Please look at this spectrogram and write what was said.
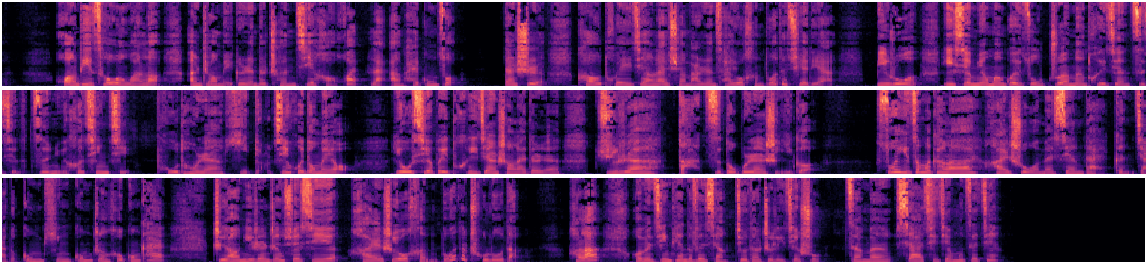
皇帝测问完了，按照每个人的成绩好坏来安排工作。但是靠推荐来选拔人才有很多的缺点。比如一些名门贵族专门推荐自己的子女和亲戚，普通人一点机会都没有。有些被推荐上来的人，居然大字都不认识一个。所以这么看来，还是我们现代更加的公平、公正和公开。只要你认真学习，还是有很多的出路的。好了，我们今天的分享就到这里结束，咱们下期节目再见。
